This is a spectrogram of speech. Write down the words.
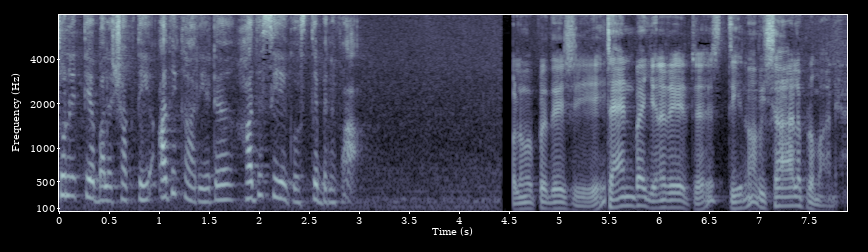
සුනිත්‍ය බලශක්ති අධිකාරියට හදිසියේ ගොස් තිබෙනවා. කොළඹ ප්‍රදේශයේ ස්ටෑන්ඩ් බයි ජෙනරේටර්ස් තියෙනවා විශාල ප්‍රමාණයක්.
